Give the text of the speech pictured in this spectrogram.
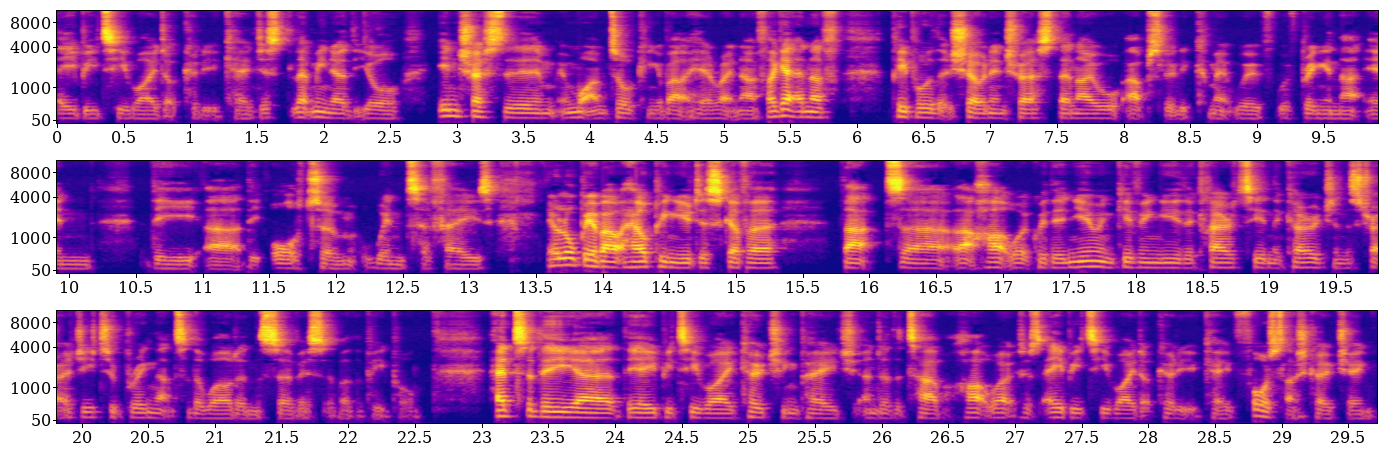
abty.co.uk. Just let me know that you're interested in, in what I'm talking about here right now. If I get enough people that show an interest, then I will absolutely commit with with bringing that in the uh, the autumn winter phase. It will all be about helping you discover that uh, that heart work within you and giving you the clarity and the courage and the strategy to bring that to the world in the service of other people. Head to the uh, the ABTY coaching page under the tab Heartwork. So it's abty.co.uk forward slash coaching.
